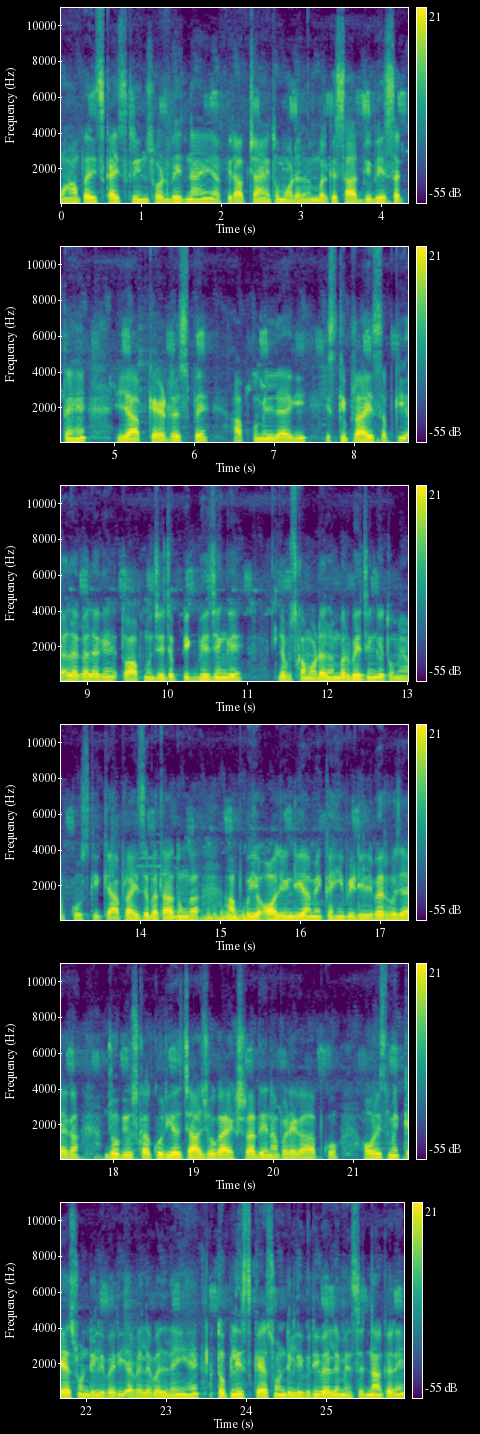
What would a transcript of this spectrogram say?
वहाँ पर इसका स्क्रीनशॉट भेजना है या फिर आप चाहें तो मॉडल नंबर के साथ भी भेज सकते हैं। या आपके एड्रेस पे आपको मिल जाएगी। इसकी प्राइस सबकी अलग अलग है तो आप मुझे जब पिक भेजेंगे जब उसका मॉडल नंबर भेजेंगे तो मैं आपको उसकी क्या प्राइस है बता दूँगा। आपको ये ऑल इंडिया में कहीं भी डिलीवर हो जाएगा। जो भी उसका कुरियर चार्ज होगा एक्स्ट्रा देना पड़ेगा आपको और इसमें कैश ऑन डिलीवरी अवेलेबल नहीं है। तो प्लीज़ कैश ऑन डिलीवरी वाले मैसेज ना करें।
